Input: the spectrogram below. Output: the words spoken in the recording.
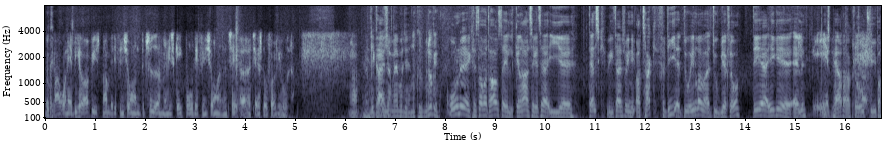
Okay. På baggrund af, at vi kan oplyse dem om, hvad definitionerne betyder, men vi skal ikke bruge definitionerne til at, til at slå folk i hovedet. Ja, det gør Dejligt. så med alt muligt andet kød, men okay. Rune Christoffer Dragsdal, generalsekretær i øh, Dansk Vegetarisk Forening. Og tak, fordi at du indrømmer, at du bliver klogere. Det er ikke øh, alle eksperter og kloge typer.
